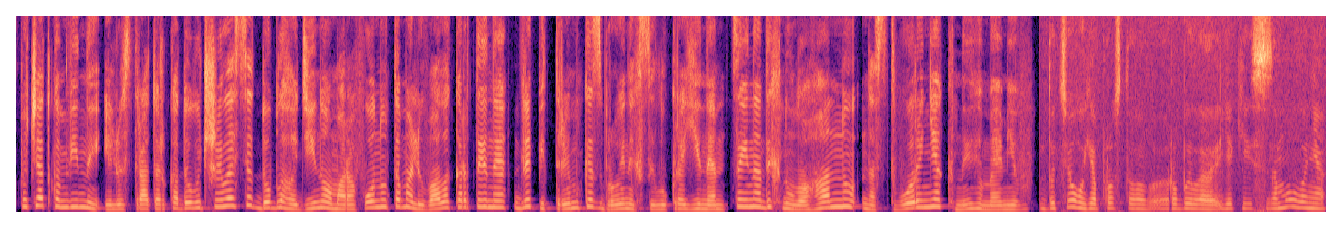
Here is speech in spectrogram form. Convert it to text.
З початком війни ілюстраторка долучилася до благодійного марафону та малювала картини для підтримки Збройних сил України. Це й надихнуло Ганну на створення книги мемів. До цього я просто робила якісь замовлення.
